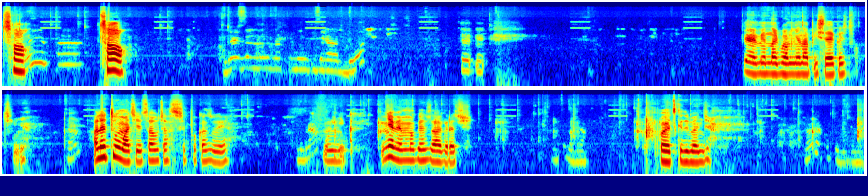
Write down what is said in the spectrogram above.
Co? łyba. Co? Grasz ze mną na Duo? Nie wiem, jednak wam nie napiszę jakoś dziwnie. Co? Ale tu macie, cały czas się pokazuje Dobra? mój nick. Nie wiem, mogę zagrać. No to dobra. Powiedz, kiedy będzie. Dobra, kupuj wygramy.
